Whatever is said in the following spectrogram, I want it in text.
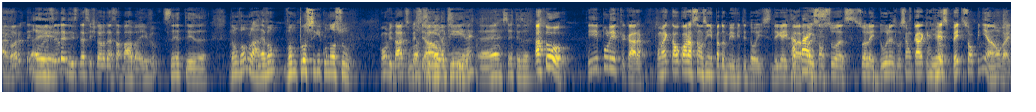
Agora eu tenho que Aí. convencer Lenice dessa história dessa barba aí, viu? Certeza. Então vamos lá, né? Vamos, vamos prosseguir com o nosso Convidado nosso especial. vamos seguir, né? É, certeza. Arthur, e política, cara? Como é que tá o coraçãozinho para 2022? Diga aí Rapaz. quais são suas, suas leituras. Você é um cara que a gente Eu- respeita sua opinião, velho.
